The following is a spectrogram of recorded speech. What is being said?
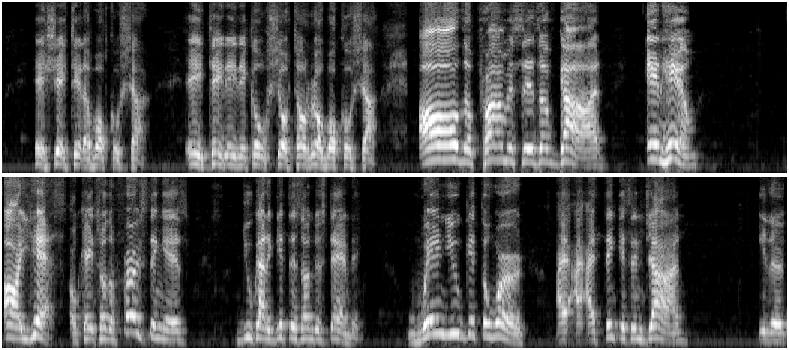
All the promises of God in him are yes. Okay. So the first thing is you got to get this understanding. When you get the word, I, I, I think it's in John, either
